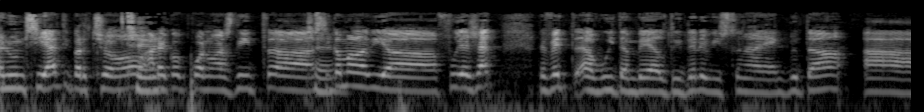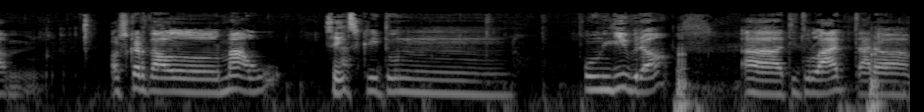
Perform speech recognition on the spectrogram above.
anunciat i per això Sí. ara quan ho has dit uh, sí. Sí. sí que me l'havia fullejat de fet avui també al Twitter he vist una anècdota uh, Òscar Dalmau Sí. ha escrit un, un llibre uh, titulat ara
